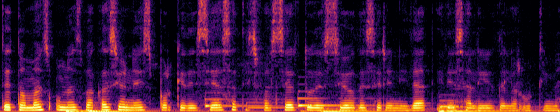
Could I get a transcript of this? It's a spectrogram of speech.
Te tomas unas vacaciones porque deseas satisfacer tu deseo de serenidad y de salir de la rutina.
